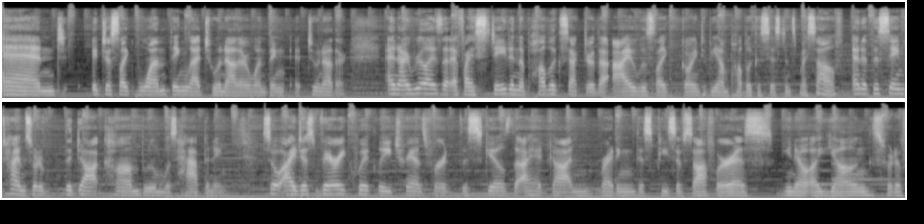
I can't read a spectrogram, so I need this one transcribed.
And it just like one thing led to another one thing eh, to another. And i realized that if i stayed in the public sector that i was like going to be on public assistance myself. And at the same time sort of the dot-com boom was happening. So i just very quickly transferred the skills that i had gotten writing this piece of software as you know a young sort of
